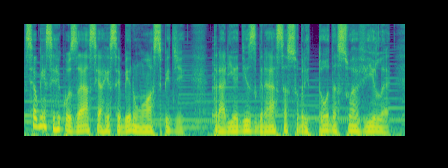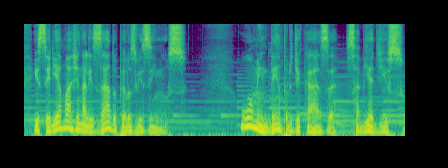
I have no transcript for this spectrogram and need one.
Se alguém se recusasse a receber um hóspede, traria desgraça sobre toda a sua vila e seria marginalizado pelos vizinhos. O homem dentro de casa sabia disso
